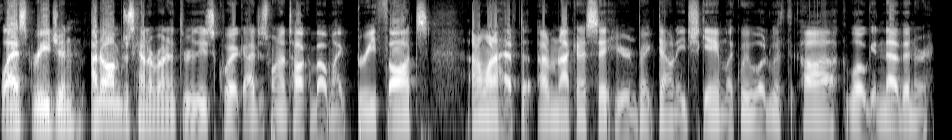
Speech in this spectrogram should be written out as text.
last region. I know I'm just kind of running through these quick. I just want to talk about my brief thoughts. I don't want to have to. I'm not going to sit here and break down each game like we would with uh, Logan Nevin or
